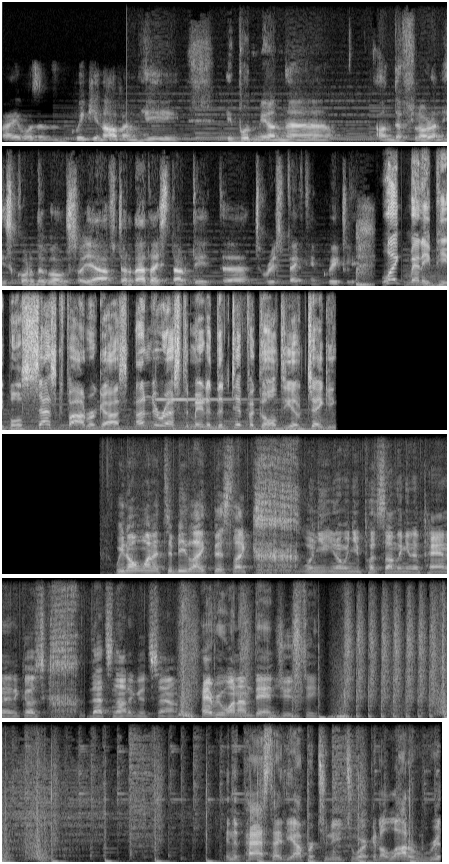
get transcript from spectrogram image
I wasn't quick enough, and he he put me on uh, on the floor, and he scored the goal. So yeah, after that, I started uh, to respect him quickly. Like many people, Cesc Fabregas underestimated the difficulty of taking We don't want it to be like this, like when you you know when you put something in a pan and it goes. That's not a good sound. Hey everyone, I'm Dan Giusti. In the past, I had the opportunity to work at a lot of really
